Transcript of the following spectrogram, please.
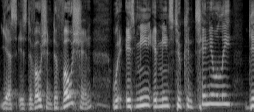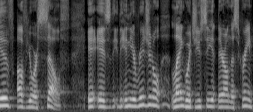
yes is devotion. Devotion is mean it means to continually give of yourself. It is in the original language you see it there on the screen,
